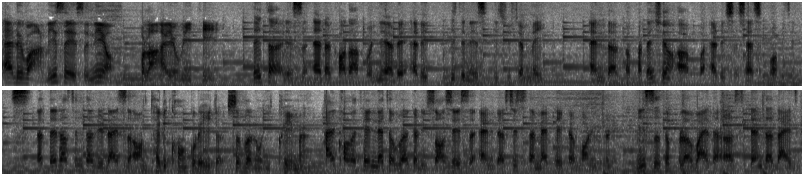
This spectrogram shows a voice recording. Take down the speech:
everyone, this is Neil from INVT. Data is at the core of nearly every business decision made and the potential of every successful business. The data center relies on telecom-grade server room equipment, high-quality network resources, and systematic monitoring. Means to provide a standardized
